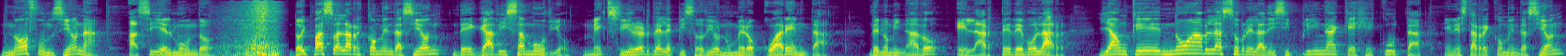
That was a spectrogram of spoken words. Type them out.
no funciona así el mundo. Doy paso a la recomendación de Gaby Zamudio, Max del episodio número 40, denominado El arte de volar. Y aunque no habla sobre la disciplina que ejecuta en esta recomendación,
